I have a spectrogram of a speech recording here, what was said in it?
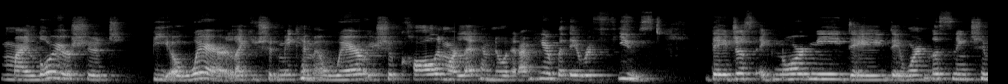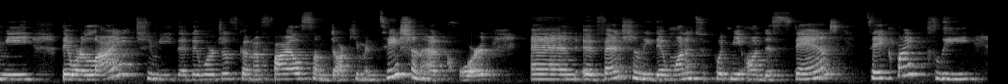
my lawyer should be aware. Like you should make him aware, or you should call him or let him know that I'm here. But they refused. They just ignored me. They they weren't listening to me. They were lying to me that they were just gonna file some documentation at court, and eventually they wanted to put me on the stand take my plea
